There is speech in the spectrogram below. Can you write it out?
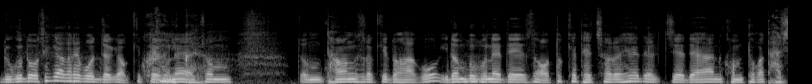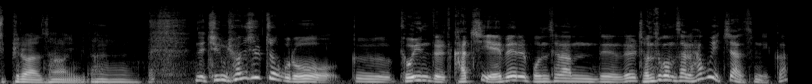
누구도 생각을 해본 적이 없기 때문에. 좀좀 당황스럽기도 하고 이런 음. 부분에 대해서 어떻게 대처를 해야 될지에 대한 검토가 다시 필요한 상황입니다. 음. 근데 지금 현실적으로 그 교인들 같이 예배를 본 사람들을 전수 검사를 하고 있지 않습니까?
